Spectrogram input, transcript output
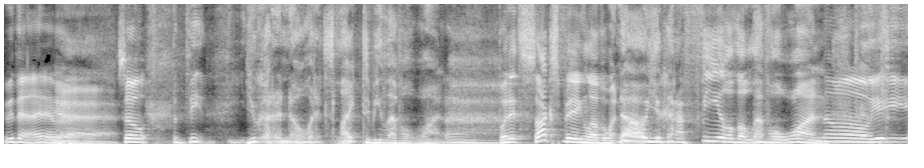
With that, I don't know. Yeah. So, but the you gotta know what it's like to be level one. but it sucks being level one. No, you gotta feel the level one. No, you, you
